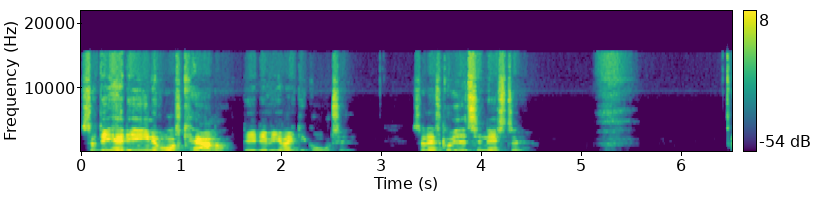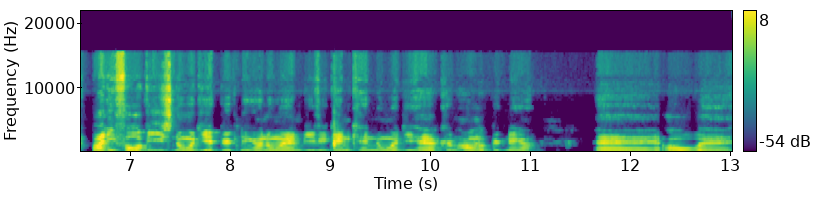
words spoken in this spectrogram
Så det her det er en af vores kerner. Det er det, vi er rigtig gode til. Så lad os gå videre til næste. Bare lige for at vise nogle af de her bygninger. Nogle af dem, vi vil genkende nogle af de her Københavner-bygninger. Øh, og, øh,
